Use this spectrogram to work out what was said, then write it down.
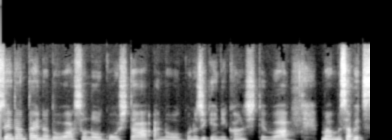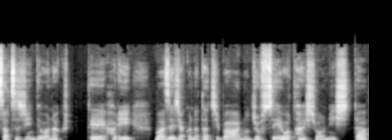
性団体などは、その、こうした、あの、この事件に関しては、まあ、無差別殺人ではなくて、やはり、まあ、脆弱な立場の女性を対象にした、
